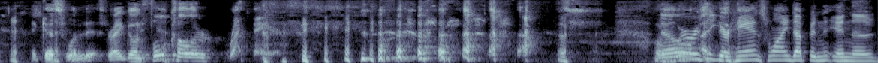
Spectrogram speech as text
I think that's what it is, right? Going full color right there. no, where is it? Your hands wind up in in the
